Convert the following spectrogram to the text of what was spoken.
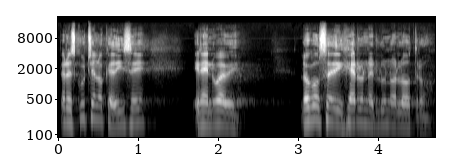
Pero escuchen lo que dice en el 9. Luego se dijeron el uno al otro,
